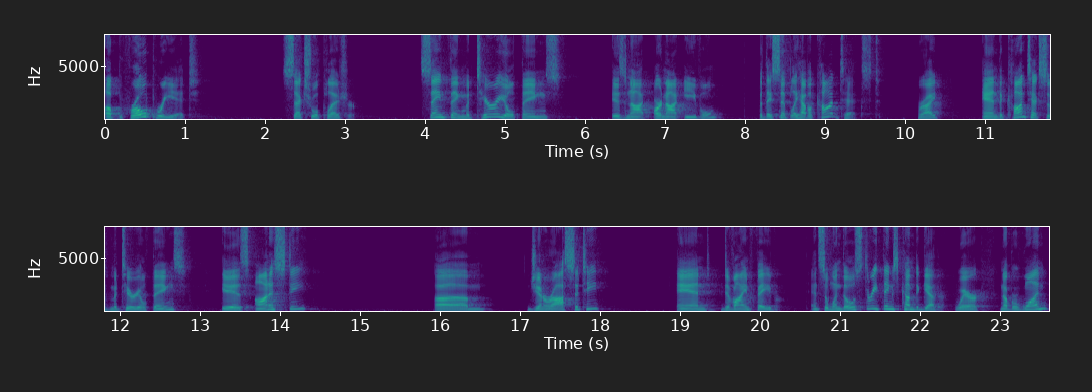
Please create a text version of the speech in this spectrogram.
appropriate sexual pleasure. Same thing, material things is not are not evil, but they simply have a context, right? And the context of material things is honesty, um, generosity, and divine favor. And so when those three things come together, where number one,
